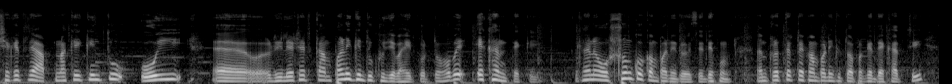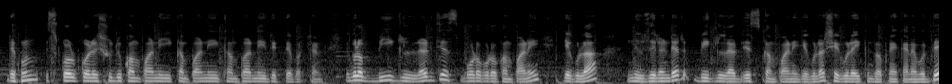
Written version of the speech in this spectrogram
সেক্ষেত্রে আপনাকে কিন্তু ওই রিলেটেড কোম্পানি কিন্তু খুঁজে বাহির করতে হবে এখান থেকেই। এখানে অসংখ্য কোম্পানি রয়েছে। দেখুন, আমি প্রত্যেকটা কোম্পানি কিন্তু আপনাকে দেখাচ্ছি। দেখুন স্ক্রল করে শুধু কোম্পানি কোম্পানি কোম্পানি দেখতে পাচ্ছেন। এগুলো বিগ লার্জেস্ট বড় বড় কোম্পানি যেগুলো নিউজিল্যান্ডের বিগ লার্জেস্ট কোম্পানি যেগুলো, সেগুলাই কিন্তু আপনি এখানের মধ্যে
